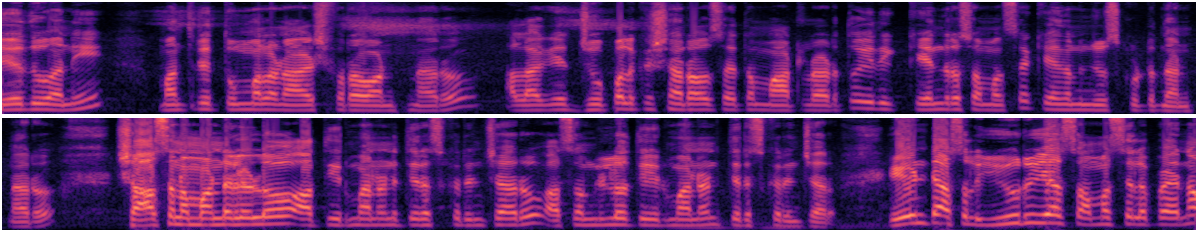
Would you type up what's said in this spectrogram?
లేదు అని మంత్రి తుమ్మల నాగేశ్వరరావు అంటున్నారు. అలాగే జూపల్ కృష్ణారావు సైతం మాట్లాడుతూ ఇది కేంద్ర సమస్య కేంద్రం చూసుకుంటుంది అంటున్నారు. శాసన మండలిలో ఆ తీర్మానాన్ని తిరస్కరించారు అసెంబ్లీలో తీర్మానాన్ని తిరస్కరించారు. ఏంటి అసలు యూరియా సమస్యలపైన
